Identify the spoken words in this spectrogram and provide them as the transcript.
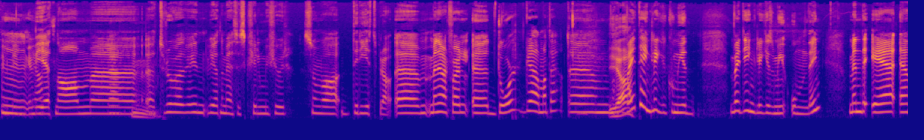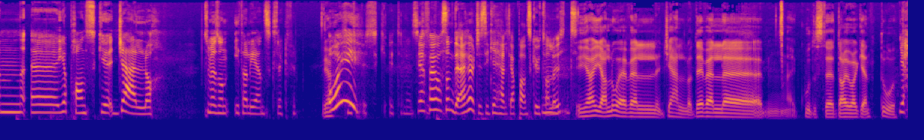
Mm, Vietnam. Uh, Mm. Jeg tror det var en vietnamesisk film i fjor som var dritbra. Uh, men i hvert fall uh, Door gleder jeg meg til. Uh, Ja. Vet egentlig egentlig ikke så mye om den, men det er en japansk giallo, som er sånn italiensk skrekkfilm. Ja. Oi! Typisk italiensk. Ja, for jeg var sånn, Det hørtes ikke helt japansk uttale ut. Ja, Jallo er vel Jallo. Det er vel uh, godeste Dario Argento. Ja.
